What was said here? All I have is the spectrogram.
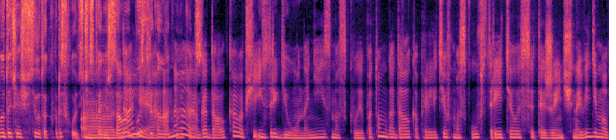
Ну, это чаще всего так и происходит сейчас, А, конечно. Самая Далее быстрая канал она гадалка вообще из региона, не из Москвы. Потом гадалка, прилетев в Москву, встретилась с этой женщиной. Видимо,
